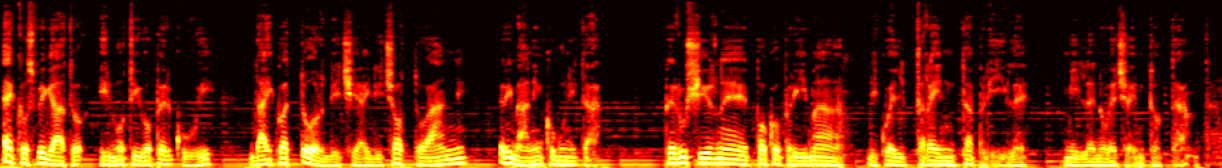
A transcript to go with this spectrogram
Ecco spiegato il motivo per cui, dai 14 ai 18 anni, rimane in comunità, per uscirne poco prima di quel 30 aprile 1980.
